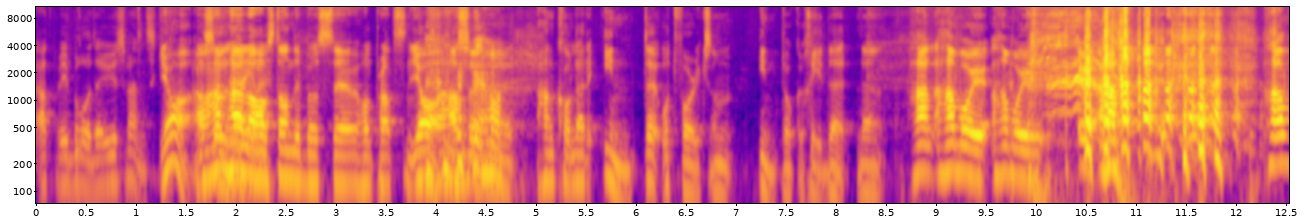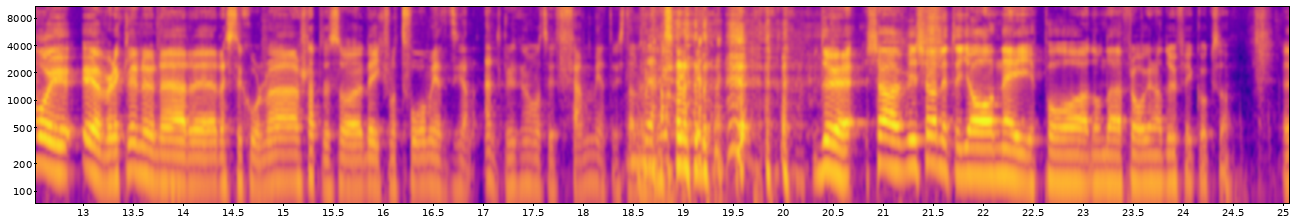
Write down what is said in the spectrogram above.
att vi båda är ju svenska. Ja, alltså, han höll avstånd i busshållplatsen. Ja, alltså Ja. han kollar inte åt folk som inte åker skidor. Det, Han, han var ju, han var ju, han, han var ju överlycklig nu när eh, restriktionerna släpptes så det gick från två meter till äntligen kunde hålla sig fem meter istället. Du, kör, vi kör lite ja och nej på de där frågorna du fick också. eh,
